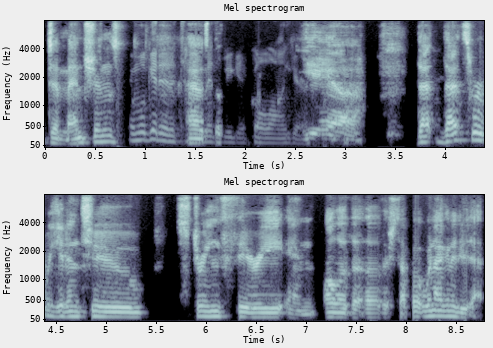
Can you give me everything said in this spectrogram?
dimensions. And we'll get into time as, as we go along here. Yeah. That that's where we get into string theory and all of the other stuff but we're not going to do that.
